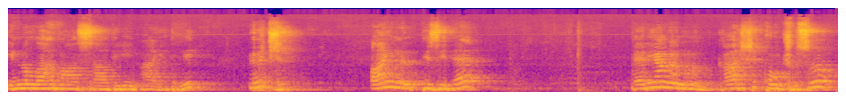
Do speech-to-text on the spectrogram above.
inna Allah ma'as sabirin ayetini. Üç, aynı dizide Perihan Hanım'ın karşı komşusu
